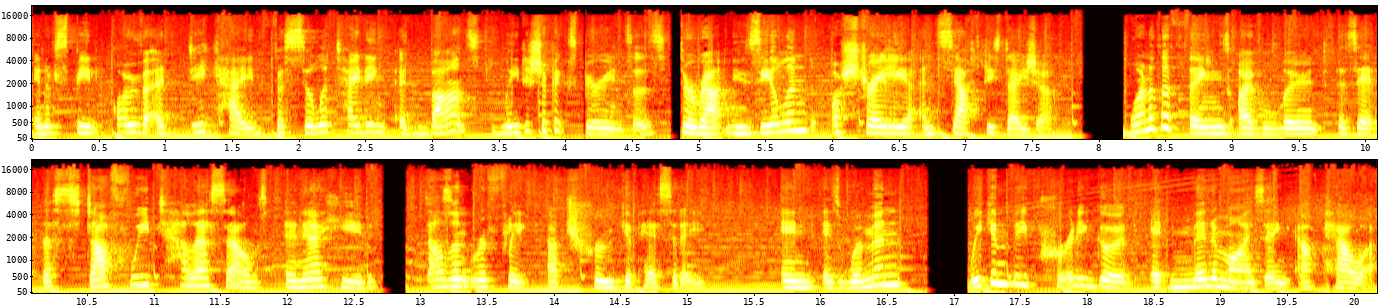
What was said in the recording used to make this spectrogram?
and have spent over a decade facilitating advanced leadership experiences throughout New Zealand, Australia, and Southeast Asia. One of the things I've learned is that the stuff we tell ourselves in our head doesn't reflect our true capacity. And as women, we can be pretty good at minimizing our power.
